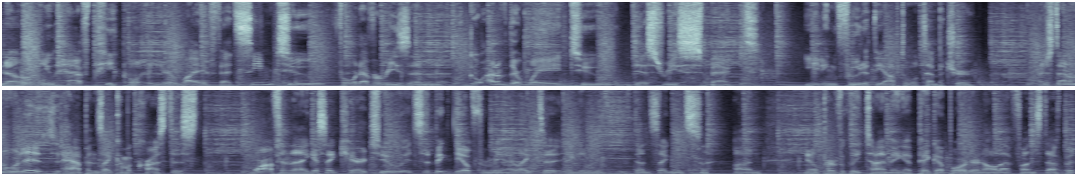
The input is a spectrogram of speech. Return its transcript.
know you have people in your life that seem to, for whatever reason, go out of their way to disrespect eating food at the optimal temperature. I just I don't know what it is. It happens. I come across this more often than I guess I care to. It's a big deal for me. I like to again we've, done segments on you know perfectly timing a pickup order and all that fun stuff. But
